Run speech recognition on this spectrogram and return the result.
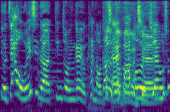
有加我微信的听众应该有看到，我当时还发朋友圈，我说。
